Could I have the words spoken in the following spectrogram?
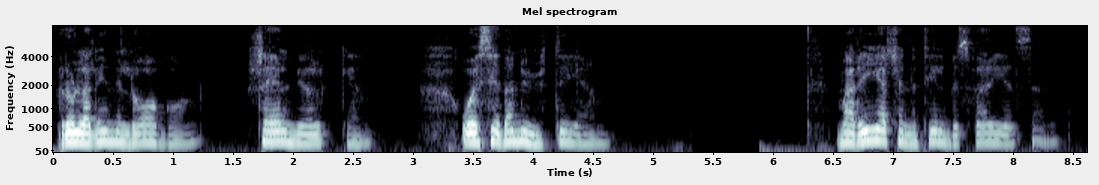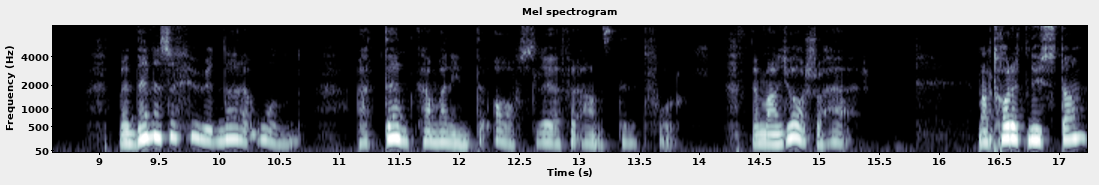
rullar in i lagorn, stjäl mjölken och är sedan ute igen. Maria känner till besvärjelsen, men den är så hudnära ond att den kan man inte avslöja för anständigt folk. Men man gör så här. Man tar ett nystan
